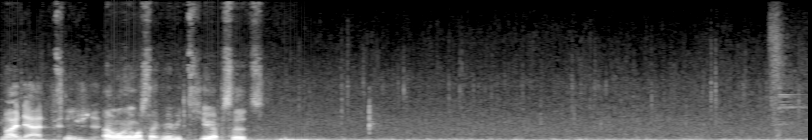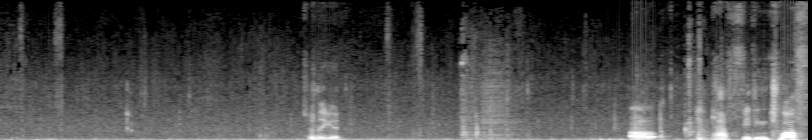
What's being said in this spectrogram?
My dad finished it. I've only watched like maybe two episodes. It's really good. Oh, you have feeding 12.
